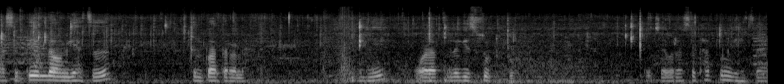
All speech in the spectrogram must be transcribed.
असं तेल लावून घ्यायचं फुलपात्राला म्हणजे वडा लगेच सुटतो. त्याच्यावर असं थापून घ्यायचं.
